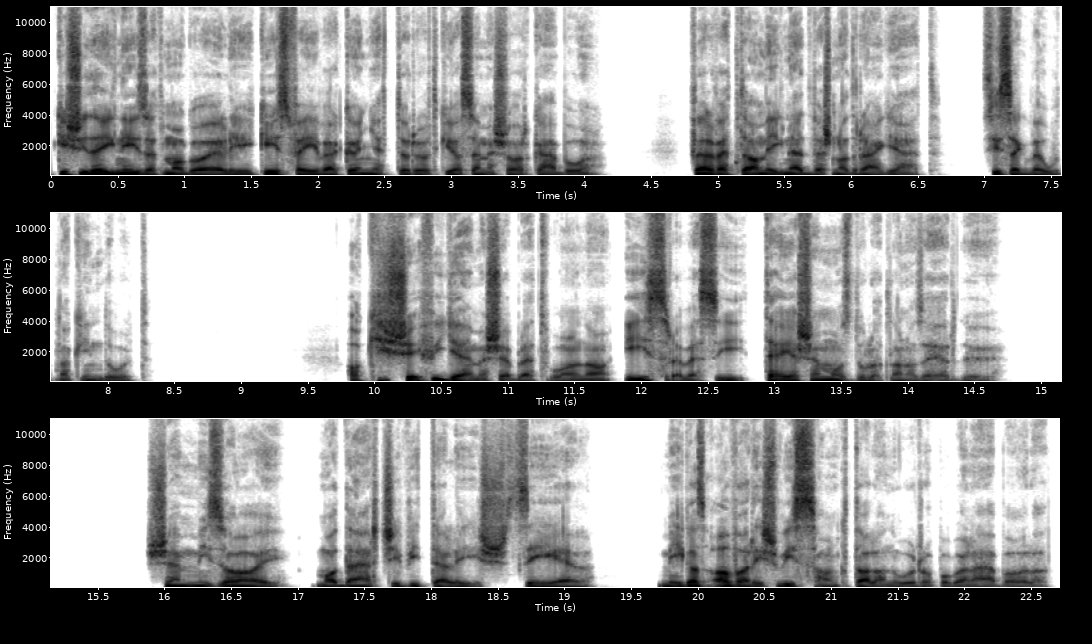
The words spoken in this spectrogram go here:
Kis ideig nézett maga elé, kézfejével könnyet törölt ki a szemes arkából. Felvette a még nedves nadrágját. Sziszegve útnak indult. Ha kissé figyelmesebb lett volna, észreveszi, teljesen mozdulatlan az erdő. Semmi zaj, madárcsi vitelés, szél, még az avar is visszhangtalanul ropog a lába alatt.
